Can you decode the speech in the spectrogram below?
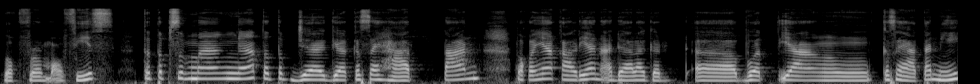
work from office tetap semangat tetap jaga kesehatan pokoknya kalian adalah uh, buat yang kesehatan nih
